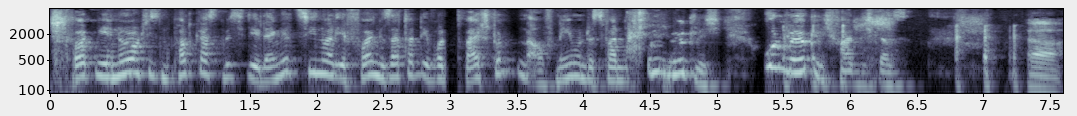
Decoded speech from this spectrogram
Ich wollte mir nur noch diesen Podcast ein bisschen die Länge ziehen, weil ihr vorhin gesagt habt, ihr wollt zwei Stunden aufnehmen und das fand ich unmöglich. Unmöglich fand ich das. ja.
